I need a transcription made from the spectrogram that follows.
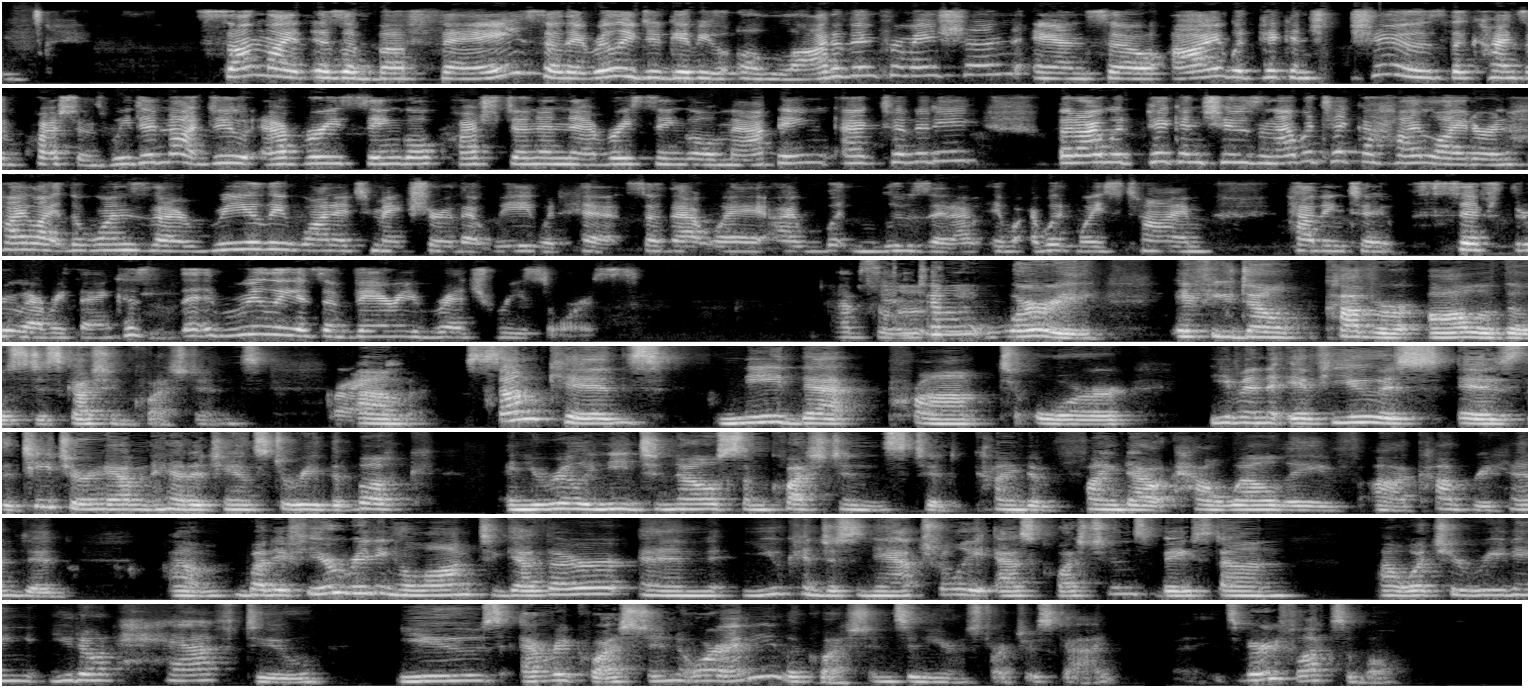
Sonlight is a buffet, so they really do give you a lot of information. And so I would pick and choose the kinds of questions. We did not do every single question and every single mapping activity, but I would pick and choose and I would take a highlighter and highlight the ones that I really wanted to make sure that we would hit. So that way I wouldn't lose it. I, I wouldn't waste time having to sift through everything because it really is a very rich resource. Absolutely. And don't worry if you don't cover all of those discussion questions. Right. Um, some kids need that prompt or even if you as as the teacher haven't had a chance to read the book and you really need to know some questions to kind of find out how well they've uh, comprehended um, but if you're reading along together and you can just naturally ask questions based on uh, what you're reading you don't have to use every question or any of the questions in your instructor's guide. It's very flexible.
